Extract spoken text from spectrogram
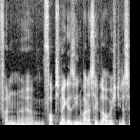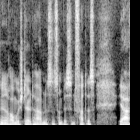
von ähm, Forbes Magazine war das ja, glaube ich, die das in den Raum gestellt haben, dass das so ein bisschen FAT ist. Ja,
